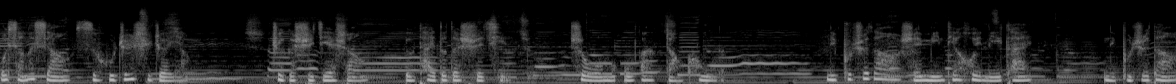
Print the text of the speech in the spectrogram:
我想了想，似乎真是这样。这个世界上有太多的事情是我们无法掌控的。你不知道谁明天会离开。你不知道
